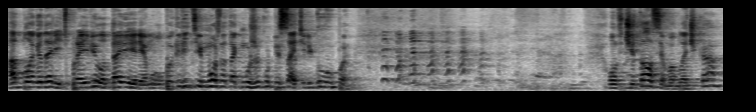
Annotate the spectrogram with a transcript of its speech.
отблагодарить, проявила доверие, мол, погляди, можно так мужику писать или глупо. Он вчитался в облачка,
